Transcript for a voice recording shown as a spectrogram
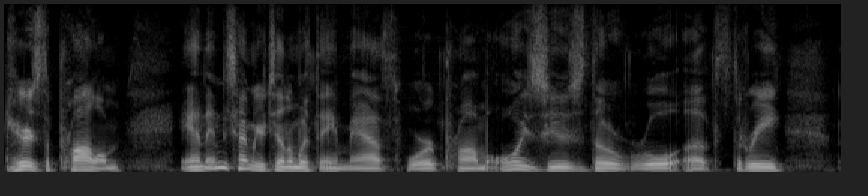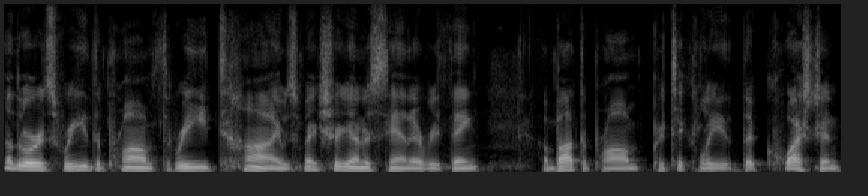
here's the problem. And anytime you're dealing with a math word problem, always use the rule of three. In other words, read the problem three times. Make sure you understand everything about the problem, particularly the question.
